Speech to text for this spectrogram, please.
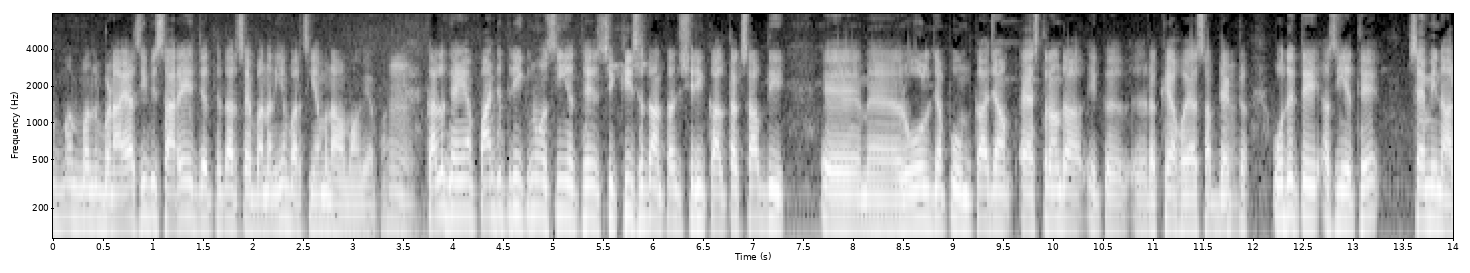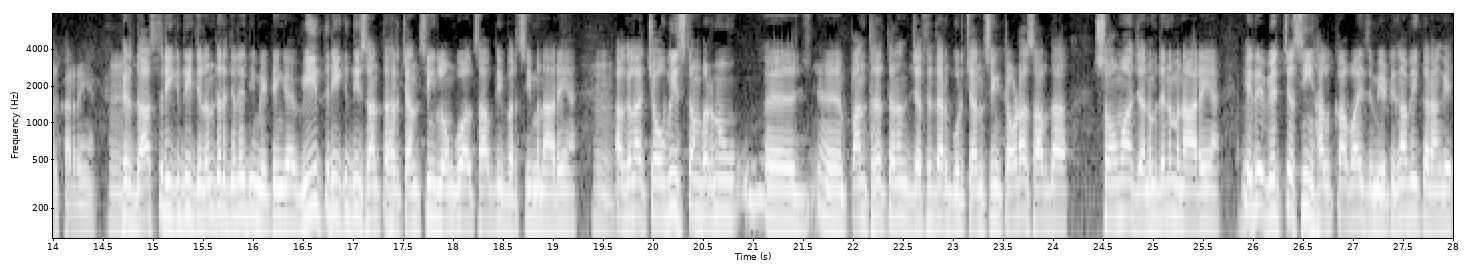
ਮ- ਮਨ ਬਣਾਇਆ ਸੀ ਵੀ ਸਾਰੇ ਜਥੇਦਾਰ ਸਾਹਿਬਾਨਾਂ ਦੀਆਂ ਬਰਸੀਆਂ ਮਨਾਵਾਂਗੇ ਆਪਾਂ। ਕੱਲ ਗਏ ਆ 5 ਤਰੀਕ ਨੂੰ ਅਸੀਂ ਇੱਥੇ ਸਿੱਖੀ ਸਿਧਾਂਤਾਂ 'ਚ ਸ਼੍ਰੀ ਅਕਾਲ ਤਖਤ ਸਾਹਿਬ ਦੀ ਰੋਲ ਜਾਂ ਭੂਮਿਕਾ ਜਾਂ ਇਸ ਤਰ੍ਹਾਂ ਦਾ ਇੱਕ ਰੱਖਿਆ ਹੋਇਆ ਸਬਜੈਕਟ ਉਹਦੇ ਤੇ ਅਸੀਂ ਇੱਥੇ ਸੈਮੀਨਾਰ ਕਰ ਰਹੇ ਹਾਂ। ਫਿਰ 10 ਤਰੀਕ ਦੀ ਜਲੰਧਰ ਜ਼ਿਲ੍ਹੇ ਦੀ ਮੀਟਿੰਗ ਹੈ 20 ਤਰੀਕ ਦੀ ਸੰਤ ਹਰਚੰਦ ਸਿੰਘ ਲੌਂਗੋਵਾਲ ਸਾਹਿਬ ਦੀ ਬਰਸੀ ਮਨਾ ਰਹੇ ਹਾਂ। ਅਗਲਾ 24 ਸਤੰਬਰ ਨੂੰ ਪੰਥ ਰਤਨ ਜਥੇਦਾਰ ਗੁਰਚੰਦ ਸਿੰਘ ਟੌੜਾ ਸਾਹਿਬ ਦਾ 100ਵਾਂ ਜਨਮ ਦਿਨ ਮਨਾ ਰਹੇ ਹਾਂ। ਇਹਦੇ ਵਿੱਚ ਅਸੀਂ ਹਲਕਾ ਵਾਈਜ਼ ਮੀਟਿੰਗਾਂ ਵੀ ਕਰਾਂਗੇ।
